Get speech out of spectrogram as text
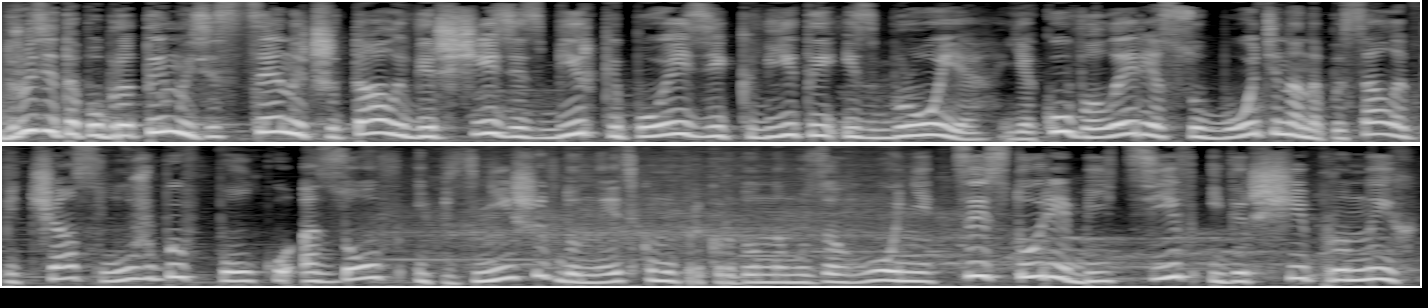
Друзі та побратими зі сцени читали вірші зі збірки поезії Квіти і зброя, яку Валерія Суботіна написала під час служби в полку Азов і пізніше в Донецькому прикордонному загоні. Це історія бійців і вірші про них.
